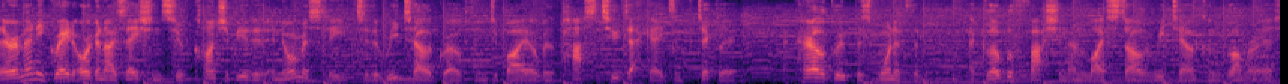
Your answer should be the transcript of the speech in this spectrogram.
There are many great organizations who have contributed enormously to the retail growth in Dubai over the past two decades in particular. Apparel Group is one of them, a global fashion and lifestyle retail conglomerate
